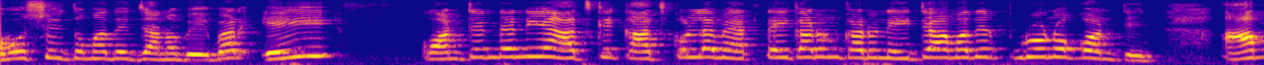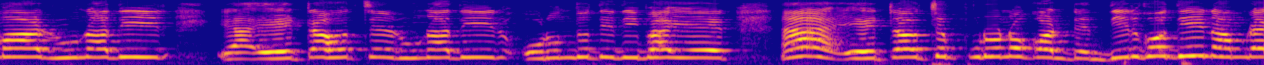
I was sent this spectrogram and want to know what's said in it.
অবশ্যই তোমাদের জানাবে। এবার এই কন্টেন্টটা নিয়ে আজকে কাজ করলাম একটাই কারণ কারণ এইটা আমাদের পুরনো কন্টেন্ট আমার রুনাদির এটা হচ্ছে রুনাদির অরুন্ধতী দিভাইয়ের হ্যাঁ এটা হচ্ছে পুরনো কন্টেন্ট দীর্ঘদিন আমরা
